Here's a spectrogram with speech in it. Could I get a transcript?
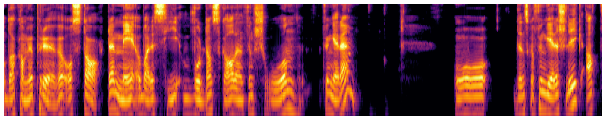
Og da kan vi jo prøve å starte med å bare si hvordan skal den funksjonen fungere. Og den skal fungere slik at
